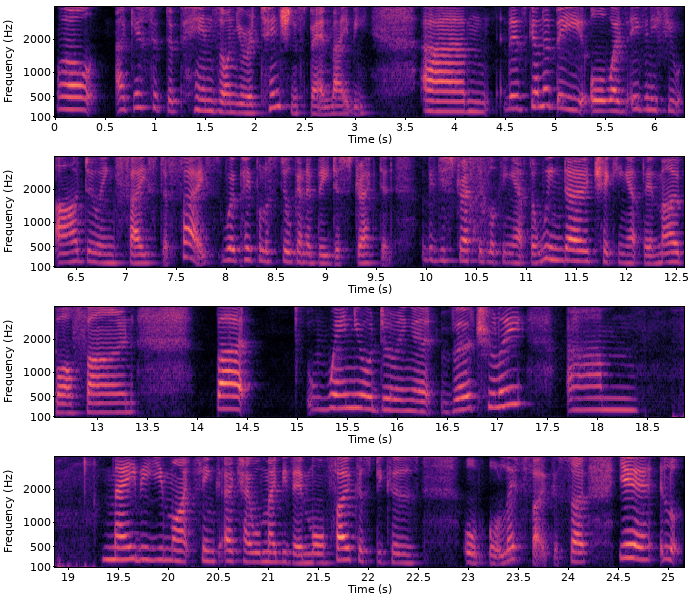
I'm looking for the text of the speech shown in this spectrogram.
Well, I guess it depends on your attention span, maybe. Um, there's going to be always, even if you are doing face to face, where people are still going to be distracted. They'll be distracted looking out the window, checking out their mobile phone. But when you're doing it virtually, um, maybe you might think, okay, well, maybe they're more focused because, or, or less focused. So, yeah, look,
